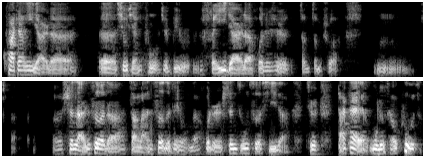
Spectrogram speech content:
夸张一点的。呃，休闲裤就比如肥一点的，或者是怎么怎么说，嗯，呃，深蓝色的、藏蓝色的这种的，或者是深棕色系的，就是大概五六条裤子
